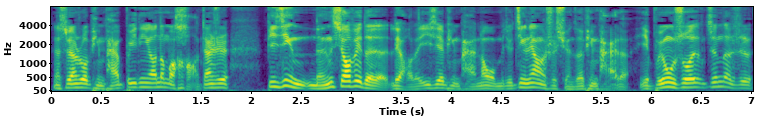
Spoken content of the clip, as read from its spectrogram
那虽然说品牌不一定要那么好，但是毕竟能消费得了的一些品牌，那我们就尽量是选择品牌的，也不用说真的是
